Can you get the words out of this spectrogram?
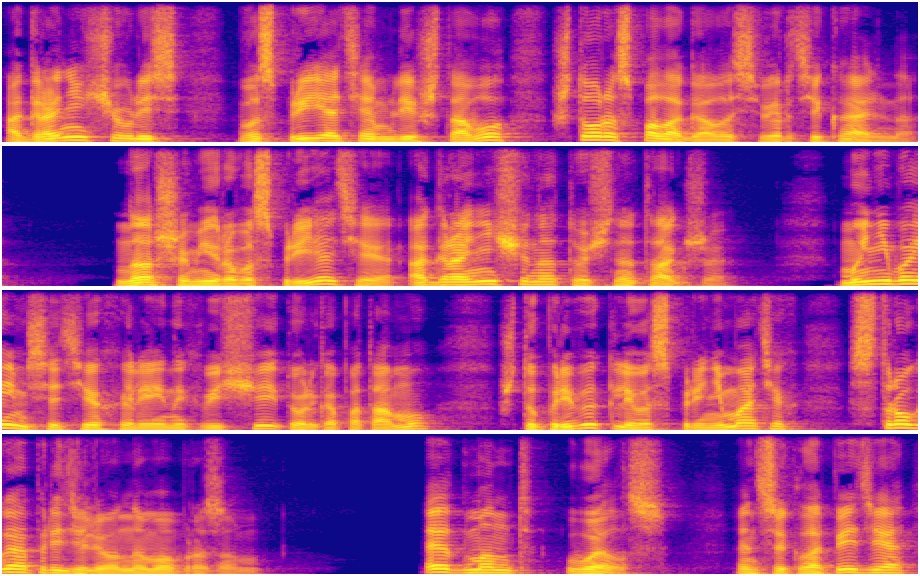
ограничивались восприятием лишь того, что располагалось вертикально. Наше мировосприятие ограничено точно так же. Мы не боимся тех или иных вещей только потому, что привыкли воспринимать их строго определенным образом. Эдмонд Уэллс. Энциклопедия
